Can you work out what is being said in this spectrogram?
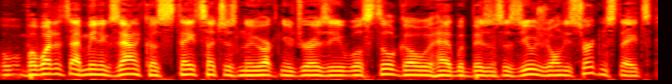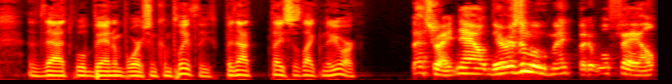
But, what does that mean exactly? Because states such as New York, New Jersey will still go ahead with business as usual. Only certain states that will ban abortion completely, but not places like New York. That's right. Now, there is a movement, but it will fail.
